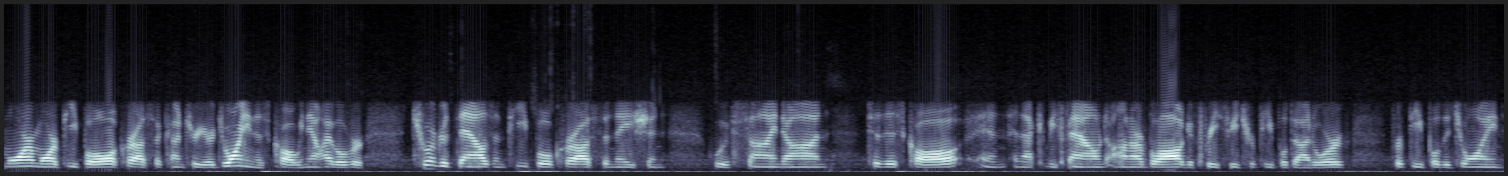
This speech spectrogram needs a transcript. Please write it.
more and more people all across the country are joining this call. We now have over 200,000 people across the nation who have signed on to this call, and, and that can be found on our blog at freespeechforpeople.org for people to join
